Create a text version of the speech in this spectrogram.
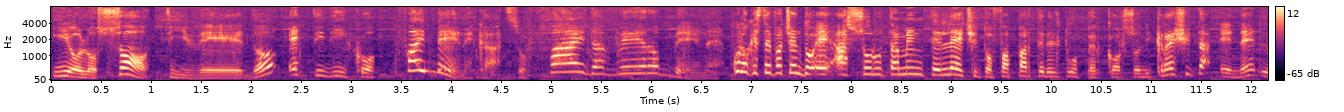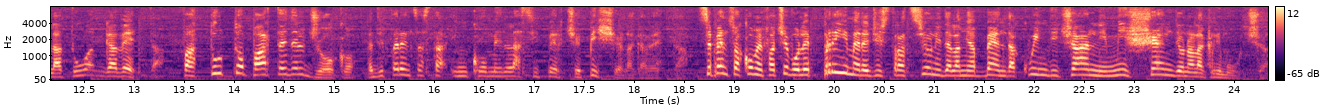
Io lo so, ti vedo e ti dico fai bene, cazzo, fai davvero bene. Quello che stai facendo è assolutamente lecito, fa parte del tuo percorso di crescita ed è la tua gavetta fa tutto parte del gioco. La differenza sta in come la si percepisce la gavetta. Se penso a come facevo le prime registrazioni della mia band a 15 anni, mi scende una lacrimuccia.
